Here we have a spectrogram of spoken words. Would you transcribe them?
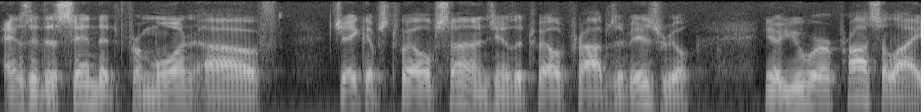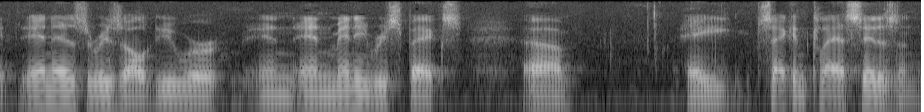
as a descendant from one of Jacob's twelve sons, you know, the twelve tribes of Israel, you know, you were a proselyte, and as a result, you were in in many respects uh, a second-class citizen.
